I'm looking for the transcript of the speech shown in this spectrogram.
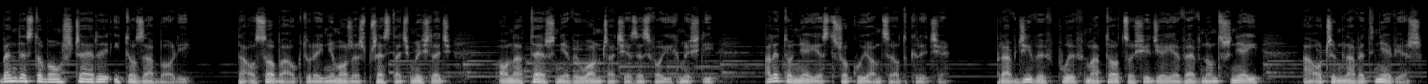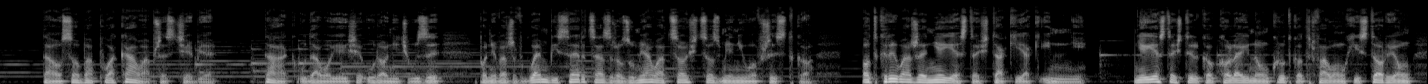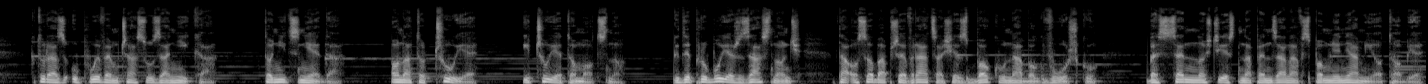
Będę z tobą szczery i to zaboli. Ta osoba, o której nie możesz przestać myśleć, ona też nie wyłącza cię ze swoich myśli, ale to nie jest szokujące odkrycie. Prawdziwy wpływ ma to, co się dzieje wewnątrz niej, a o czym nawet nie wiesz. Ta osoba płakała przez ciebie. Tak, udało jej się uronić łzy, ponieważ w głębi serca zrozumiała coś, co zmieniło wszystko. Odkryła, że nie jesteś taki jak inni. Nie jesteś tylko kolejną krótkotrwałą historią, która z upływem czasu zanika. To nic nie da. Ona to czuje i czuje to mocno. Gdy próbujesz zasnąć, ta osoba przewraca się z boku na bok w łóżku. Bezsenność jest napędzana wspomnieniami o tobie.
